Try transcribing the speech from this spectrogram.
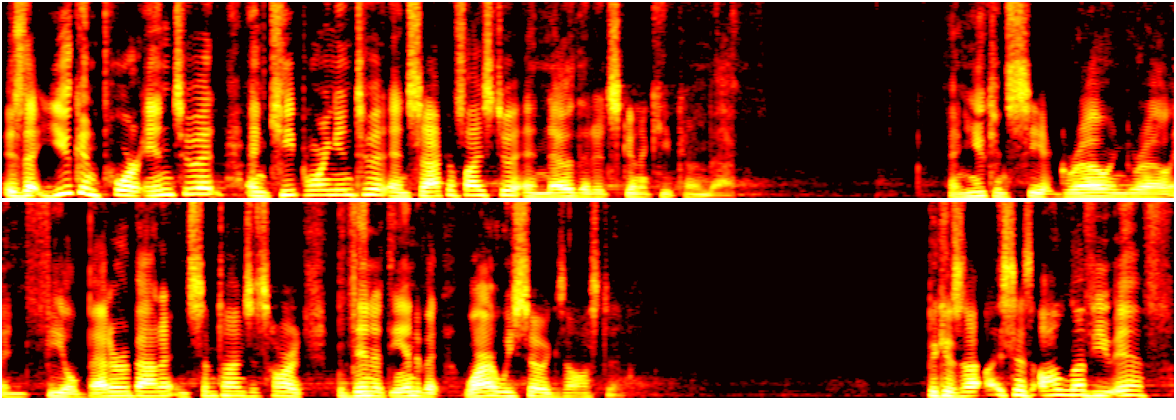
is that you can pour into it and keep pouring into it and sacrifice to it and know that it's going to keep coming back. And you can see it grow and grow and feel better about it. And sometimes it's hard. But then at the end of it, why are we so exhausted? Because uh, it says, I'll love you if.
